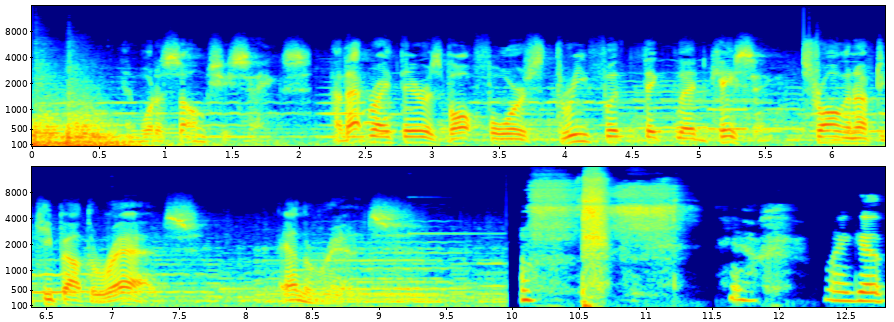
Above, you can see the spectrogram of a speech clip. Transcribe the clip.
And what a song she sings. Now, that right there is Vault 4's three foot thick lead casing, strong enough to keep out the rads and the reds. Oh my god.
